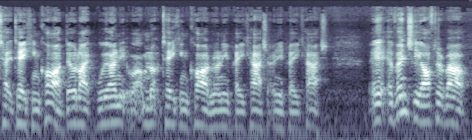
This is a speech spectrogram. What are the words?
t- taking card. They were like, "We only, well, I'm not taking card. We only pay cash. I only pay cash." It, eventually, after about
